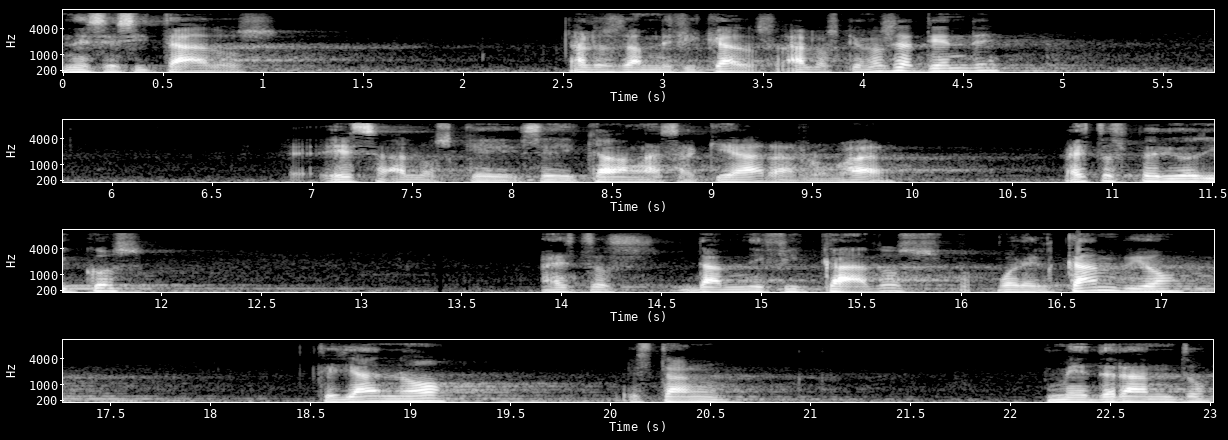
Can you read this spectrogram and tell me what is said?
necesitados, a los damnificados, a los que no se atiende es a los que se dedicaban a saquear, a robar, a estos periódicos, a estos damnificados por el cambio, que ya no están medrando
